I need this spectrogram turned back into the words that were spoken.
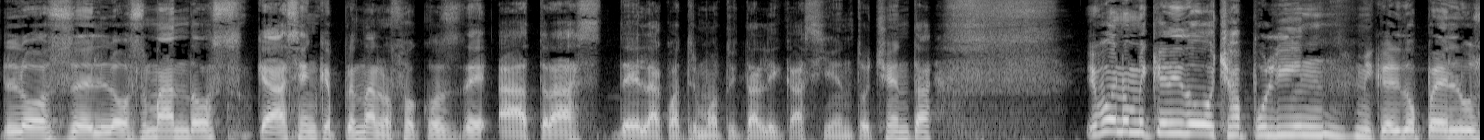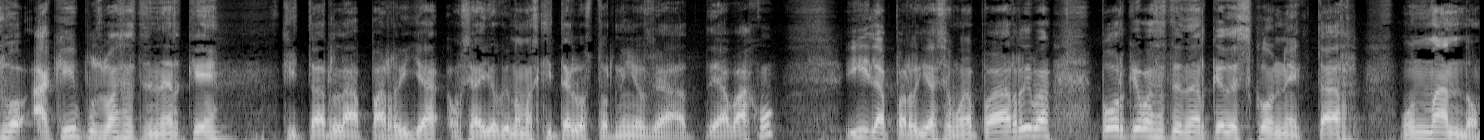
los, eh, los mandos que hacen que prendan los focos de atrás de la cuatrimoto itálica 180? Y bueno, mi querido Chapulín, mi querido Peluso, aquí pues vas a tener que quitar la parrilla, o sea, yo nomás quité los tornillos de, de, abajo y la parrilla se mueve para arriba porque vas a tener que desconectar un mando.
